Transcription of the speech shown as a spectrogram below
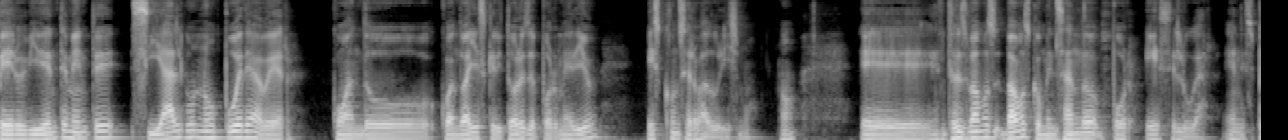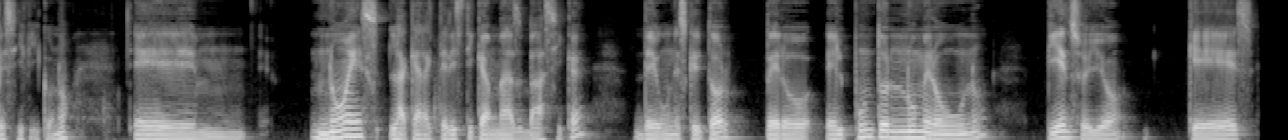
pero evidentemente si algo no puede haber cuando, cuando hay escritores de por medio, es conservadurismo, ¿no? Eh, entonces vamos, vamos comenzando por ese lugar en específico, ¿no? Em, no es la característica más básica de un escritor, pero el punto número uno, pienso yo, que es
